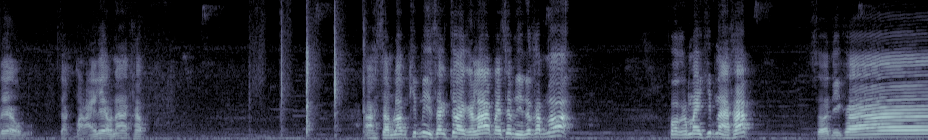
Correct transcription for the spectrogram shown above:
แล้วจากหมายแล้วนะครับ อะสำหรับคลิปนี้สักจ้อยกับลาไปสำนีแล้วครับเนาะพอกันใหม่คลิปหน้าครับ สวัสดีครับ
